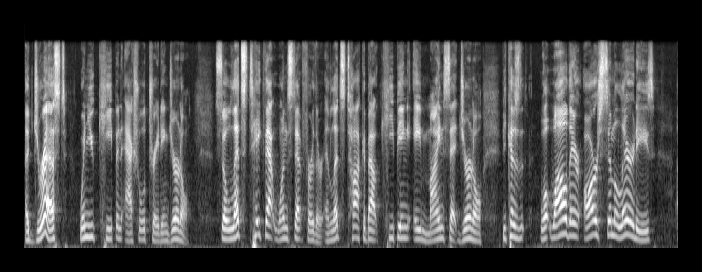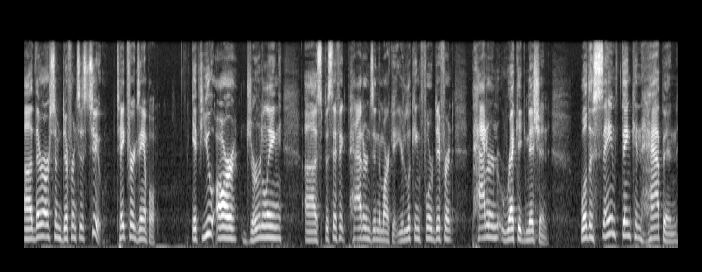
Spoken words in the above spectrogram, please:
addressed when you keep an actual trading journal. So let's take that one step further and let's talk about keeping a mindset journal because while there are similarities, uh, there are some differences too. Take, for example, if you are journaling uh, specific patterns in the market, you're looking for different pattern recognition. Well, the same thing can happen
